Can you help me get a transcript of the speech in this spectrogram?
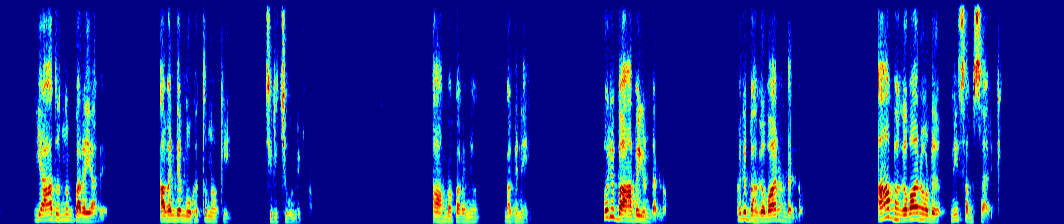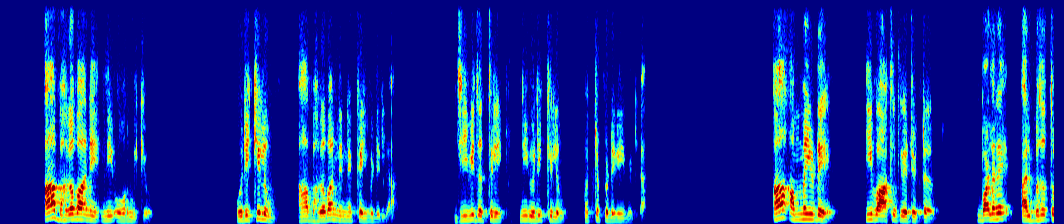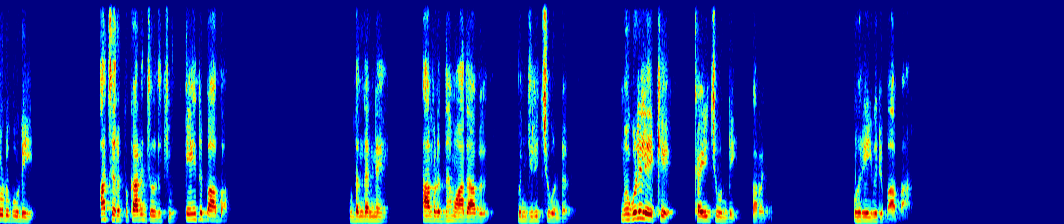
യാതൊന്നും പറയാതെ അവന്റെ മുഖത്ത് നോക്കി ചിരിച്ചുകൊണ്ടിരുന്നു. ആ അമ്മ പറഞ്ഞു മകനെ ഒരു ബാബയുണ്ടല്ലോ ഒരു ഭഗവാൻ ഉണ്ടല്ലോ ആ ഭഗവാനോട് നീ സംസാരിക്കൂ. ആ ഭഗവാനെ നീ ഓർമ്മിക്കൂ. ഒരിക്കലും ആ ഭഗവാൻ നിന്നെ കൈവിടില്ല. ജീവിതത്തിൽ നീ ഒരിക്കലും ഒറ്റപ്പെടുകയുമില്ല. ആ അമ്മയുടെ ഈ വാക്ക് കേട്ടിട്ട് വളരെ അത്ഭുതത്തോടു കൂടി ആ ചെറുപ്പക്കാരൻ ചോദിച്ചു ഏത് ബാബ? ഉടൻ തന്നെ ആ വൃദ്ധ മാതാവ് പുഞ്ചിരിച്ചുകൊണ്ട് മുകളിലേക്ക് കൈ ചൂണ്ടി പറഞ്ഞു. ഒരേ ഒരു ബാബ.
